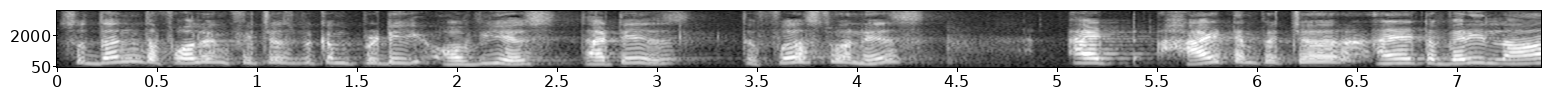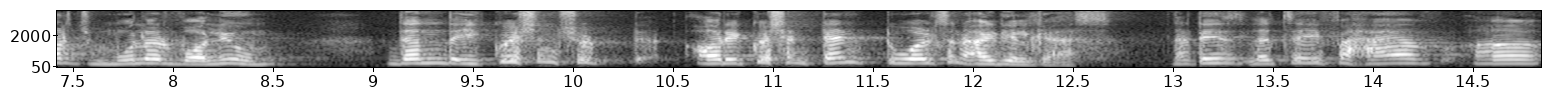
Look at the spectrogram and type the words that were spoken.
so then the following features become pretty obvious that is the first one is at high temperature and at a very large molar volume then the equation should or equation tend towards an ideal gas. That is let us say if I have a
